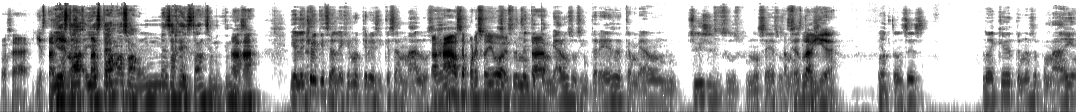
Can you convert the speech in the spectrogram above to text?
O sea, y está y, bien. está, es y estamos a un mensaje de distancia, ¿me entiendes? Ajá, Y el hecho de que se alejen no quiere decir que sean malos. ¿eh? ajá, o sea, por eso digo, es- Simplemente está- cambiaron sus intereses, cambiaron Sí, sí. sus, no sé, sus así es metas. la vida. Entonces, no hay que detenerse por nadie.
